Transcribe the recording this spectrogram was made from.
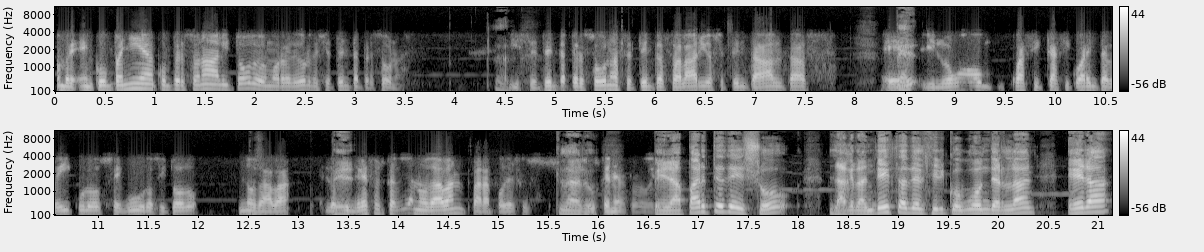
Hombre, en compañía, con personal y todo, hemos alrededor de 70 personas. Y 70 personas, 70 salarios, 70 altas, eh, y luego casi, casi 40 vehículos, seguros y todo, no daba los ingresos que había no daban para poder sus, claro, sostener todo Pero aparte de eso, la grandeza del Circo Wonderland era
